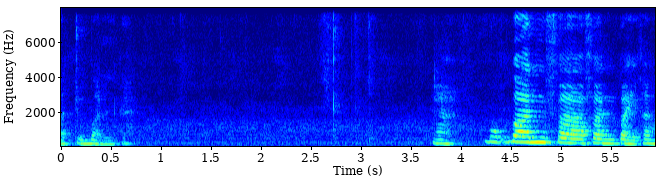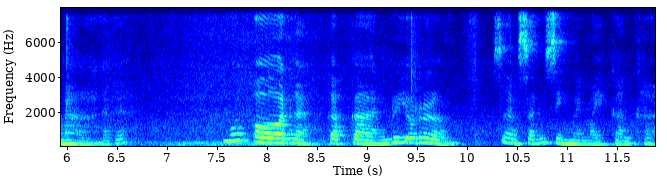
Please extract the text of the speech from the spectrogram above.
ปัจจุบันค่ะบุกบันฝ่าฟันไปข้างหน้านะคะมุกออนค่ะกับการริเริ่มสร้างสรรค์สิ่งใหม่ ๆ การค้า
